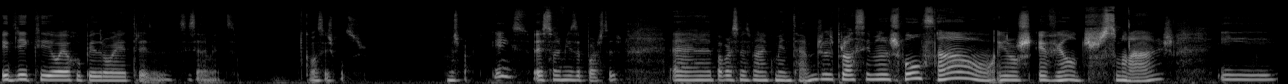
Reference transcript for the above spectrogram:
eu diria que ou é o Rui Pedro ou é a Teresa, sinceramente, que vão ser expulsos. Mas pronto, é isso. Essas são as minhas apostas. Uh, para a próxima semana comentamos as próximas expulsão e os eventos semanais. E,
